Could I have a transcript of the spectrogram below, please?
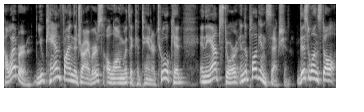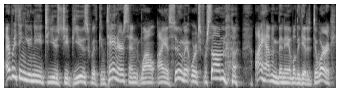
However, you can find the drivers along with the container toolkit in the App Store in the plugins section. This will install everything you need to use GPUs with containers, and while I assume it works for some, I haven't been able to get it to work.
